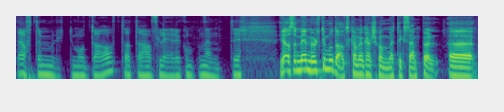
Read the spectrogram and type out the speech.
det er ofte multimodalt, at det har flere komponenter. Ja, altså Med multimodalt kan vi kanskje komme med et eksempel. Uh,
